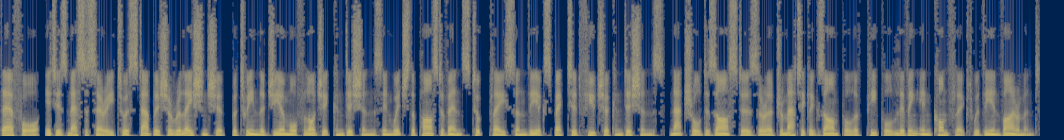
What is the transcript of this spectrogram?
Therefore, it is necessary to establish a relationship between the geomorphologic conditions in which the past events took place and the expected future conditions. Natural disasters are a dramatic example of people living in conflict with the environment.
